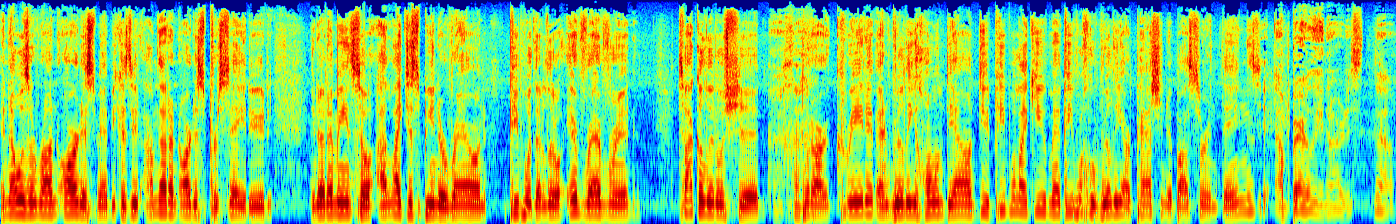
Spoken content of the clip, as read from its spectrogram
And I was around artists, man, because dude, I'm not an artist per se, dude. You know what I mean? So I like just being around people that are a little irreverent. Talk a little shit, but are creative and really honed down, dude. People like you, man. People who really are passionate about certain things Yeah, I'm barely an artist. No.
